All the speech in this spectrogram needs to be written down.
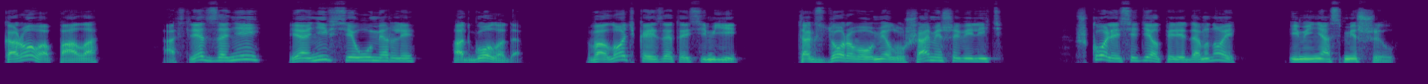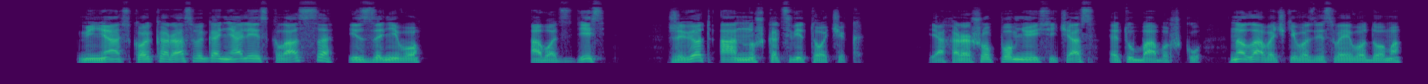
корова пала, а вслед за ней и они все умерли от голода. Володька из этой семьи так здорово умел ушами шевелить. В школе сидел передо мной и меня смешил. Меня сколько раз выгоняли из класса из-за него. А вот здесь живет Аннушка Цветочек. Я хорошо помню и сейчас эту бабушку на лавочке возле своего дома.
